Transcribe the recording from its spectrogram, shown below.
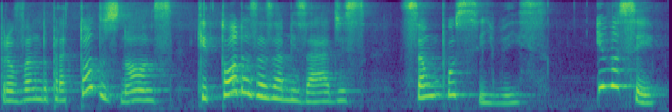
provando para todos nós que todas as amizades são possíveis. E você?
